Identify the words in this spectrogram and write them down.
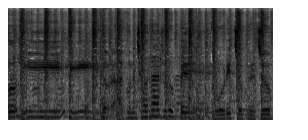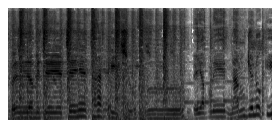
বলি তোর আগুন ঝরা রূপে উড়ি চুপে চুপে আমি চেয়ে চেয়ে থাকি শুধু। এই আপনি নাম যেন কি?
